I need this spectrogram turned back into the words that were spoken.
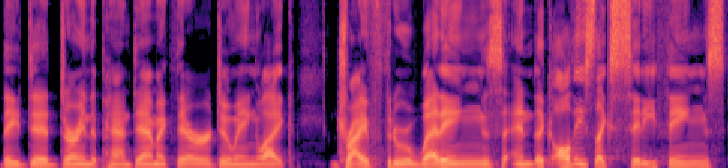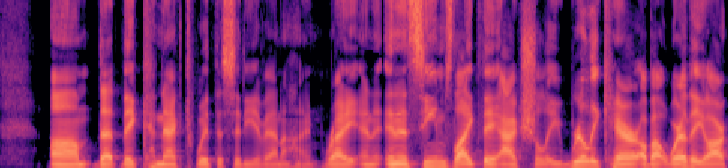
They did during the pandemic, they were doing like drive-through weddings and like all these like city things um, that they connect with the city of Anaheim, right? And, and it seems like they actually really care about where they are.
